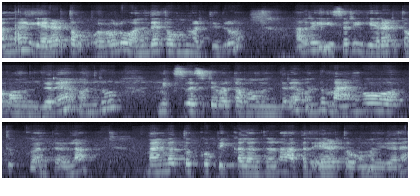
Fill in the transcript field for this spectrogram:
ಅಂದರೆ ಎರಡು ತಗೊ ಯಾವಾಗಲೂ ಒಂದೇ ತೊಗೊಂಬರ್ತಿದ್ರು ಆದರೆ ಈ ಸರಿ ಎರಡು ತೊಗೊಂಬಂದಿದ್ದಾರೆ. ಒಂದು ಮಿಕ್ಸ್ ವೆಜಿಟೇಬಲ್ ತೊಗೊಂಬಂದಿದ್ದಾರೆ. ಒಂದು ಮ್ಯಾಂಗೋ ತುಕ್ಕು ಅಂತಾರಲ್ಲ ಮ್ಯಾಂಗೋ ತುಕ್ಕು ಪಿಕ್ಕಲ್ ಅಂತಾರಲ್ಲ, ಆ ಥರ ಎರಡು ತೊಗೊಂಬಂದಿದ್ದಾರೆ.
